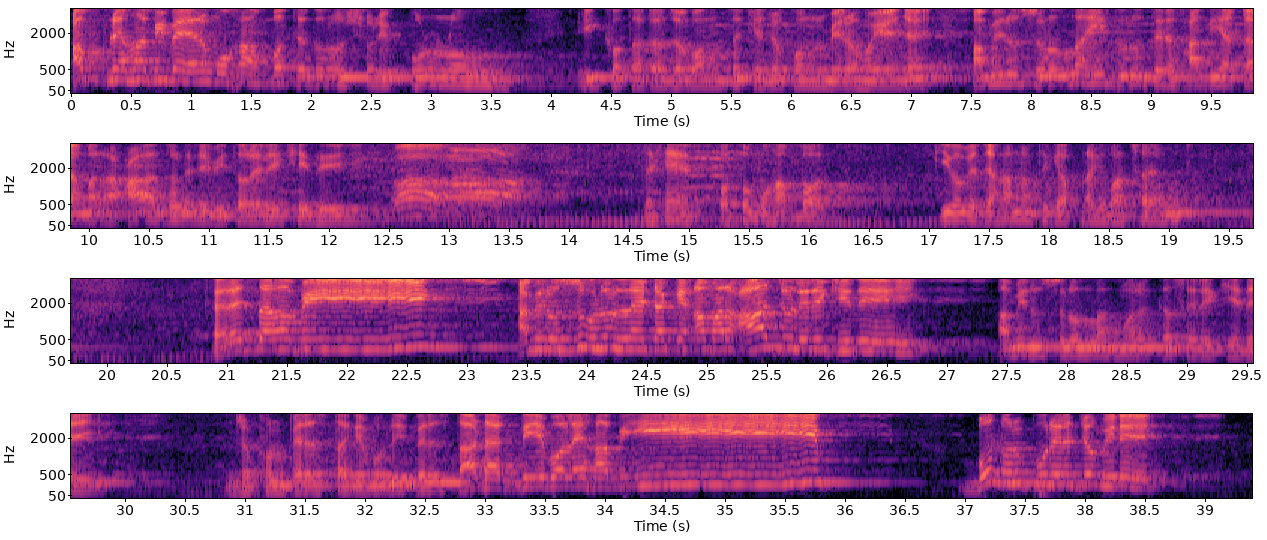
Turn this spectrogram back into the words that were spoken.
আপনি হাবিবের মোহাব্বতে শরীফ পড়ল। এই কথাটা জবান থেকে যখন বের হয়ে যায়, আমি রসুল্লাহ এই দুরুদের হাদিয়াটা আমার আজলের ভিতরে রেখে দিই। দেখেন কত মোহাব্বত। কীভাবে জাহান্নাম থেকে আপনাকে বাঁচায় আমাকে? আরে সাহাবি, আমি রসুল্লাহ এটাকে আমার আজলে রেখে দেই। আমি রসুল্লাহ আমার কাছে রেখে দেই। যখন ফেরেস্তাকে বলি ফেরেস্তা ডাক দিয়ে বলে, হাবিব, বদরপুরের জমিনে,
